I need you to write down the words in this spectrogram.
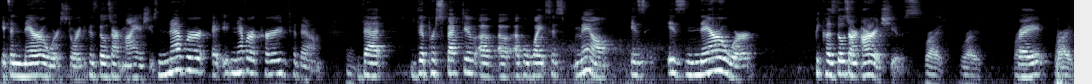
it's a narrower story because those aren't my issues. Never it never occurred to them hmm. that the perspective of, of, of a white cis male is is narrower because those aren't our issues, Right, right, right? right.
